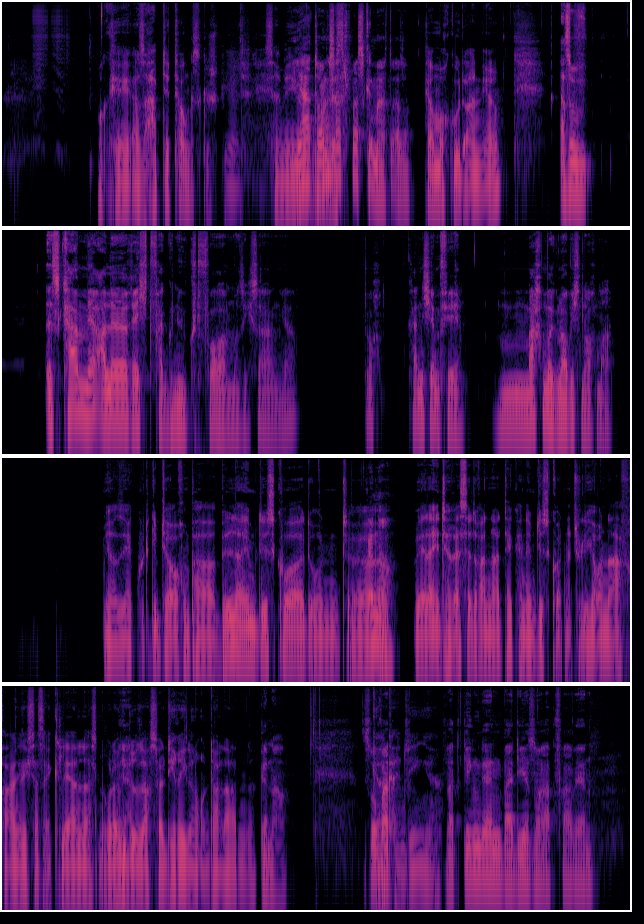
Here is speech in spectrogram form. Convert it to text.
Okay, also habt ihr Tonks gespielt? Ja, ja, Tonks hat Spaß gemacht. Also. Kam auch gut an, ja? Also es kamen mir alle recht vergnügt vor, muss ich sagen, ja. Doch, kann ich empfehlen. Machen wir, glaube ich, nochmal. Ja, sehr gut. Gibt ja auch ein paar Bilder im Discord und äh, genau. wer da Interesse dran hat, der kann im Discord natürlich auch nachfragen, sich das erklären lassen oder wie ja. du sagst, halt die Regeln runterladen. Ne? Genau. So, Gar wat, kein Ding, ja. Was ging denn bei dir so ab, Fabian?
